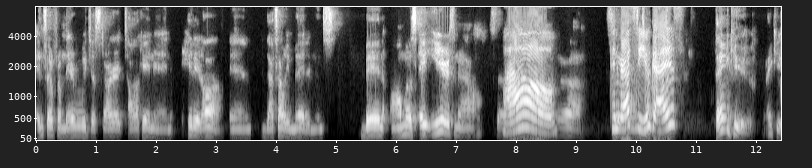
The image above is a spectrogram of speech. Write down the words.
And so from there, we just started talking and hit it off, and that's how we met. And it's been almost eight years now. So, wow! Yeah, Congrats to you guys. Thank you, thank you.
